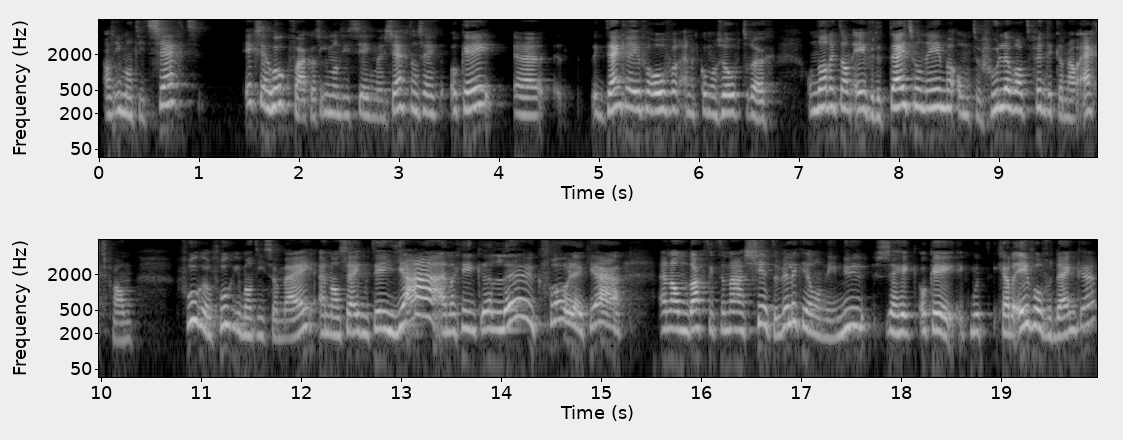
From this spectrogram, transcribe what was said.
als iemand iets zegt. Ik zeg ook vaak, als iemand iets tegen mij zegt, dan zeg ik, oké, uh, ik denk er even over en ik kom er zo op terug omdat ik dan even de tijd wil nemen om te voelen wat vind ik er nou echt van. Vroeger vroeg iemand iets aan mij en dan zei ik meteen ja. En dan ging ik er leuk, vrolijk, ja. En dan dacht ik daarna, shit, dat wil ik helemaal niet. Nu zeg ik, oké, ik ik, ik ga er even over denken.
